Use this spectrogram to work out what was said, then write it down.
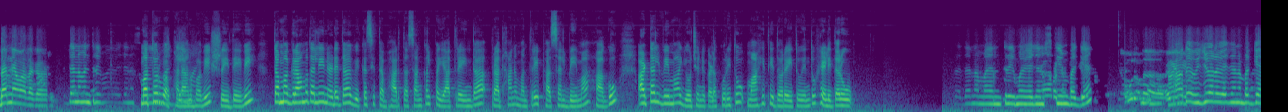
ಧನ್ಯವಾದಗಳು. ಪ್ರಧಾನಮಂತ್ರಿ ಮತ್ತೋರ್ವ ಫಲಾನುಭವಿ ಶ್ರೀದೇವಿ ತಮ್ಮ ಗ್ರಾಮದಲ್ಲಿ ನಡೆದ ವಿಕಸಿತ ಭಾರತ ಸಂಕಲ್ಪ ಯಾತ್ರೆಯಿಂದ ಪ್ರಧಾನಮಂತ್ರಿ ಫಸಲ್ ಬಿಮಾ ಹಾಗೂ ಅಟಲ್ ವಿಮಾ ಯೋಜನೆಗಳ ಕುರಿತು ಮಾಹಿತಿ ದೊರೆಯಿತು ಎಂದು ಹೇಳಿದರು. ಪ್ರಧಾನಮಂತ್ರಿ ವಿಮಾ ಯೋಜನೆ ಸ್ಕೀಮ್ ಬಗ್ಗೆ? ಅದೇ ವಿಜುವಲ್ ಯೋಜನೆ ಬಗ್ಗೆ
